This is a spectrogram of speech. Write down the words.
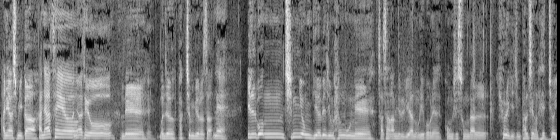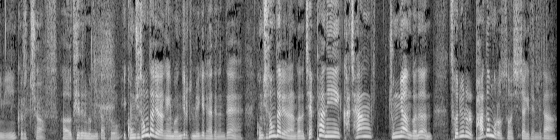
안녕하십니까? 안녕하세요. 안녕하세요. 네, 네. 먼저 박지연 변호사. 네. 일본 직용 기업의 지금 한국 내 자산 압류를 위한 우리 법원의 공시송달 효력이 지금 발생을 했죠 이미. 그렇죠. 아, 어떻게 되는 겁니까 앞으로? 이 공시송달이라는 게 뭔지를 좀 얘기를 해야 되는데 공시송달이라는 거는 재판이 가장 중요한 거는 서류를 받음으로써 시작이 됩니다.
